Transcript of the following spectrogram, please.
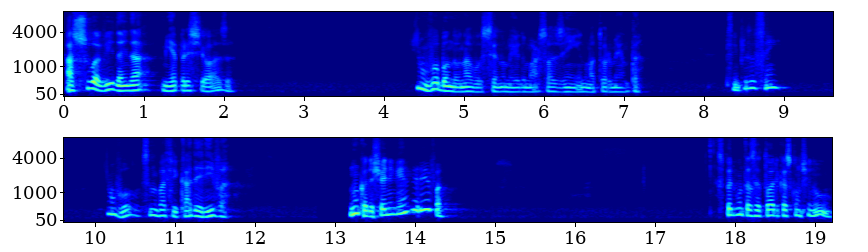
A sua vida ainda me é preciosa. Não vou abandonar você no meio do mar sozinho, numa tormenta. Simples assim. Não vou. Você não vai ficar à deriva. Nunca deixei ninguém à deriva. As perguntas retóricas continuam.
